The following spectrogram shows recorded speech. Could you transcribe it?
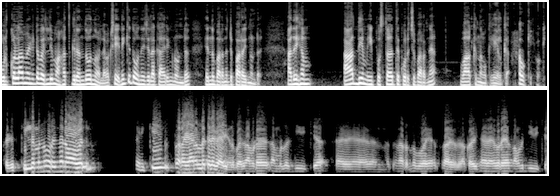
ഉൾക്കൊള്ളാൻ വേണ്ടിയിട്ട് വലിയ മഹത് ഗ്രന്ഥമൊന്നുമല്ല. പക്ഷെ എനിക്ക് തോന്നിയ ചില കാര്യങ്ങളുണ്ട് എന്ന് പറഞ്ഞിട്ട് പറയുന്നുണ്ട്. അദ്ദേഹം ആദ്യം ഈ പുസ്തകത്തെക്കുറിച്ച് പറഞ്ഞ വാക്ക് നമുക്ക് കേൾക്കാം. ഓക്കെ. അഴുക്കില്ലം എന്ന് പറയുന്ന നോവൽ എനിക്ക് പറയാനുള്ള ചില കാര്യങ്ങൾ. നമ്മുടെ നമ്മൾ ജീവിച്ച നടന്നുപോയ കഴിഞ്ഞ പറയാം നമ്മൾ ജീവിച്ച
